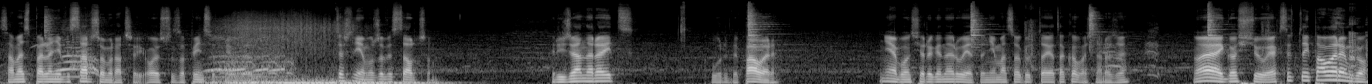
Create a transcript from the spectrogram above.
Same spele nie wystarczą raczej. O, jeszcze za 500 mnie uderzy. Też nie, może wystarczą. Regenerate. Kurde, power. Nie, bo on się regeneruje, to nie ma co go tutaj atakować na razie. No ej, gościu, jak chcę tutaj powerem go?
